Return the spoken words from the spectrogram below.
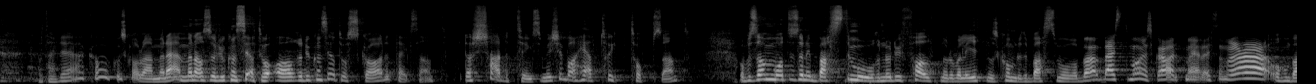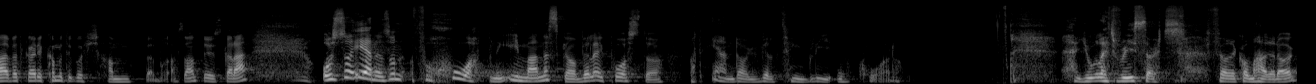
tenker jeg, ja, Hvor skal du med det? Men altså, du kan se at du har arr, du kan se at du har skadet deg. sant? Det har skjedd ting som ikke var helt tripp topp. sant? Og på samme måte som din bestemor, når du falt når du var liten, og så kom du til bestemor og bare, 'bestemor, jeg skadet meg, liksom. Og hun bare vet hva, det kommer til å gå kjempebra. sant? Du husker det? Og så er det en sånn forhåpning i mennesker vil jeg påstå, at en dag vil ting bli OK. da. Jeg gjorde litt research før jeg kom her i dag.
